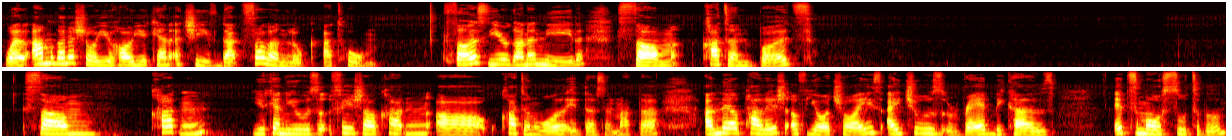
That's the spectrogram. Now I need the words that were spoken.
Well I'm gonna show you how you can achieve that salon look at home. First you're gonna need some cotton buds some cotton. You can use facial cotton or cotton wool it doesn't matter. A nail polish of your choice. I choose red because it's more suitable.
